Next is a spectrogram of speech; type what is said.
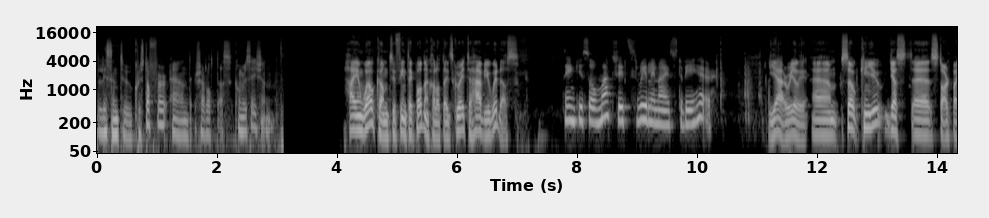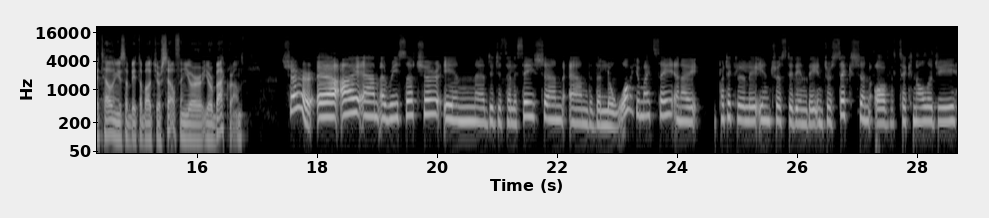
listen to Christopher and Charlotta's conversation. Hi, and welcome to FinTech Podden, Charlotta. It's great to have you with us. Thank you so much. It's really nice to be here. Yeah, really. Um, so, can you just uh, start by telling us a bit about yourself and your your background? Sure. Uh, I am a researcher in uh, digitalization and the law, you might say, and I particularly interested in the intersection of technology,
